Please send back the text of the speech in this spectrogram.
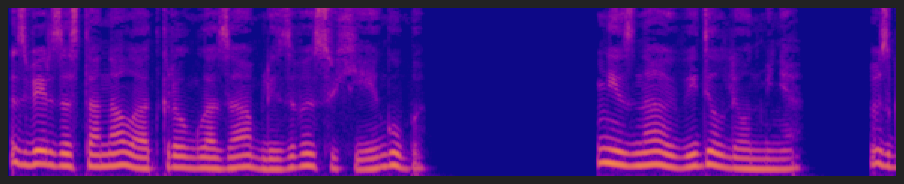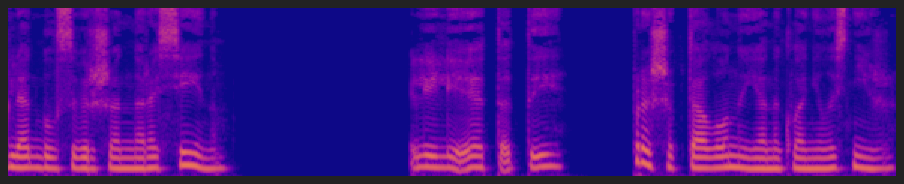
Зверь застонал и открыл глаза, облизывая сухие губы. Не знаю, видел ли он меня. Взгляд был совершенно рассеянным. «Лили, это ты?» — прошептал он, и я наклонилась ниже.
